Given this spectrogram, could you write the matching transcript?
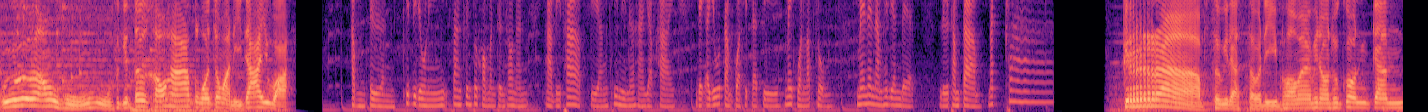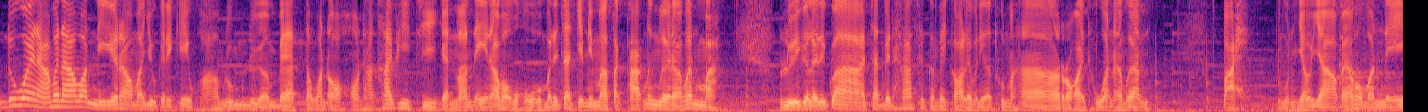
เออเอาหูหู scatter เข้าห้าตัวจังหวะนี้ได้อยู่ว่ะคำเตือน คลิปวิดีโอนี้สร้างขึ้นเพื่อความบันเทิงเท่านั้น อาจมีภาพเสียงที่มีเนื้อหาหยาบคาย เด็กอายุต่ำกว่า 18 ปี ไม่ควรรับชม ไม่แนะนำให้เลียนแบบ หรือทำตามนะครับกราบสวัสดีสวัสดีพ่อแม่พี่น้องทุกคนกันด้วยนะเพื่อนนะวันนี้เรามาอยู่กันในเกมความรุ่งเรืองแบบตะวันออกของทางค่าย PG กันนั่นเองนะผมโอ้โหไม่ได้จัดเกมนี้มาสักพักหนึ่งเลยนะเพื่อนมาลุยกันเลยดีกว่าจัด bet ห้าสิบกันไปก่อนเลยวันนี้เอาทุนมาห้าร้อยถ้วนนะเพื่อนไปหมุนยาวๆไปครับผมวันนี้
